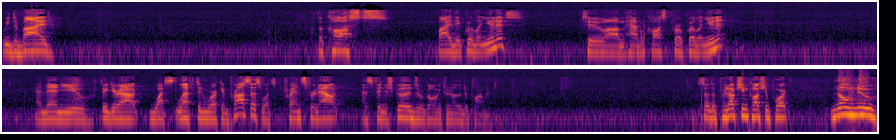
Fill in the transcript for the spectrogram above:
We divide the costs by the equivalent units to um, have a cost per equivalent unit. And then you figure out what's left in work in process, what's transferred out as finished goods or going to another department. So the production cost report, no new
